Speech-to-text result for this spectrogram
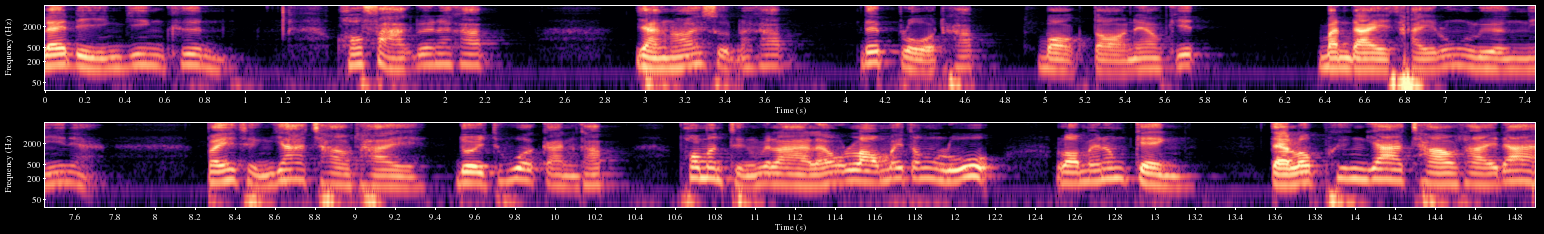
และดียิ่งยิ่งขึ้น ขอฝากด้วยนะครับ อย่างน้อยสุดนะครับ ได้โปรดครับบอกต่อแนวคิดบันไดไทยรุ่งเรืองนี้เนี่ยไปถึงญาติชาวไทยโดยทั่วกันครับเพราะมันถึงเวลาแล้วเราไม่ต้องรู้ เราไม่ต้องเก่ง แต่เราพึ่งญาติชาวไทยได้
